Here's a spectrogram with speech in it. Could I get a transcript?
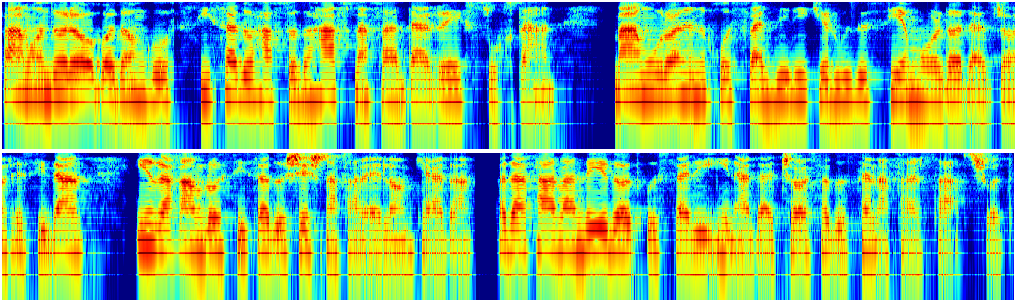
فرماندار آبادان گفت 377 نفر در رکس سوختند معموران نخست وزیری که روز سی مرداد از راه رسیدن این رقم را 306 نفر اعلام کردند و در پرونده دادگستری این عدد 403 نفر ثبت شد.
